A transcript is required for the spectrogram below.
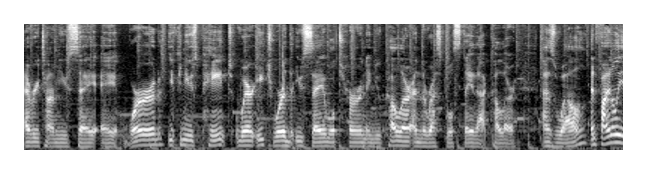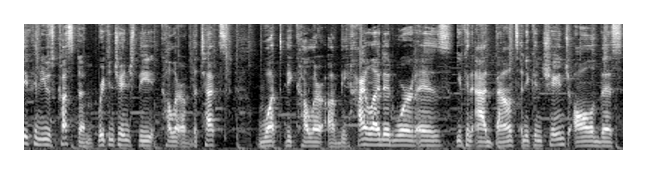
every time you say a word. You can use paint where each word that you say will turn a new color and the rest will stay that color as well. And finally, you can use custom where you can change the color of the text, what the color of the highlighted word is. You can add bounce and you can change all of this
